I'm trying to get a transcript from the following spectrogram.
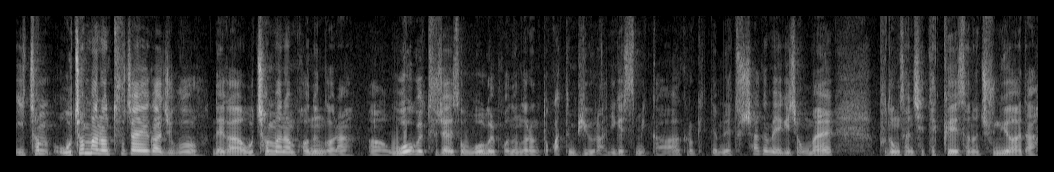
2천 5천만 원 투자해가지고 내가 5천만 원 버는 거랑 어, 5억을 투자해서 5억을 버는 거랑 똑같은 비율 아니겠습니까? 그렇기 때문에 투자 금액이 정말 부동산 재테크에서는 중요하다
